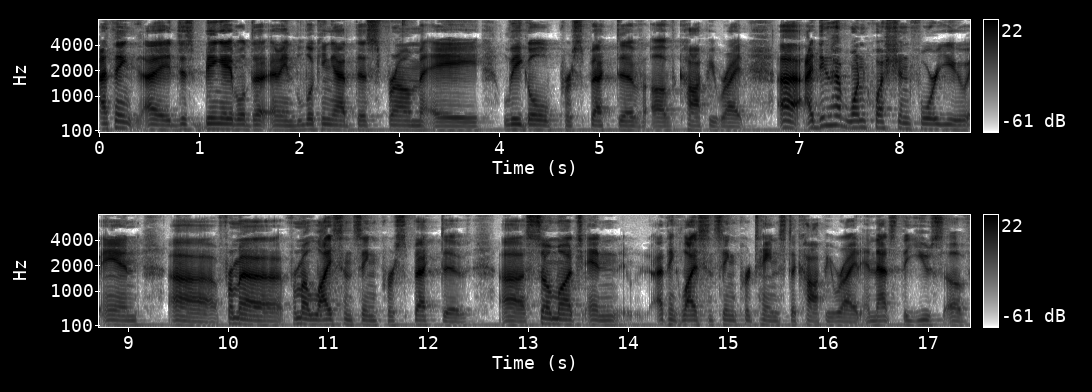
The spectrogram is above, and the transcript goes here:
I think just being able to, I mean, looking at this from a legal perspective of copyright, uh, I do have one question for you, and uh, from a from a licensing perspective, uh, so much, and I think licensing pertains to copyright, and that's the use of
